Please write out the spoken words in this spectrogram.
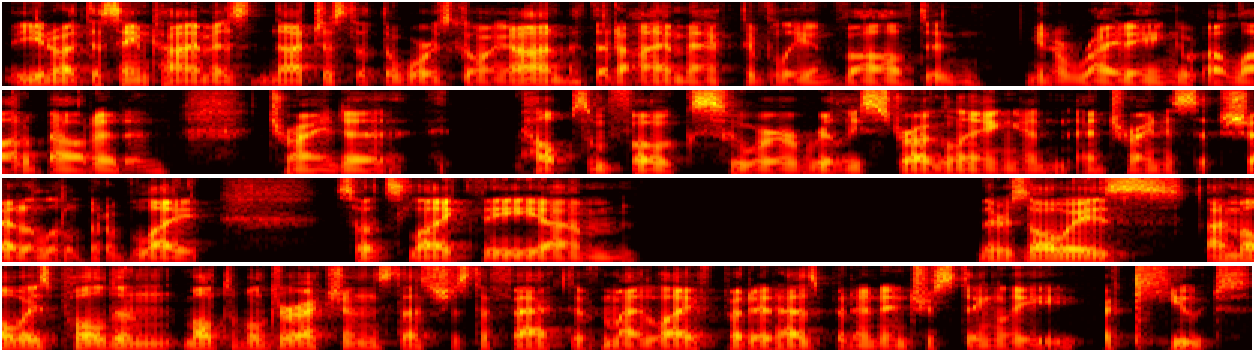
you know at the same time as not just that the war is going on but that i'm actively involved in you know writing a lot about it and trying to help some folks who are really struggling and and trying to shed a little bit of light so it's like the um there's always i'm always pulled in multiple directions that's just a fact of my life but it has been an interestingly acute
